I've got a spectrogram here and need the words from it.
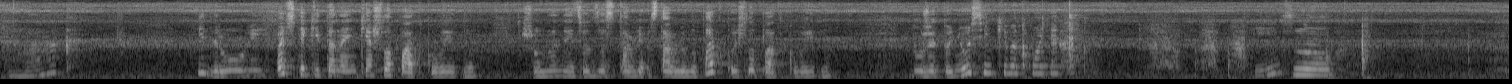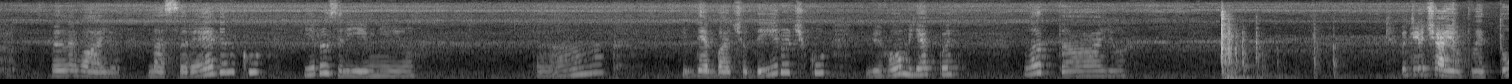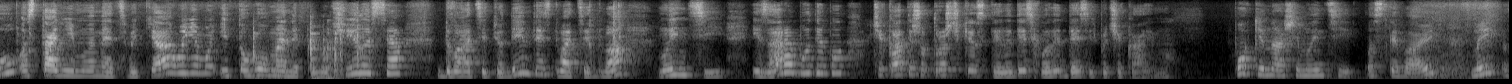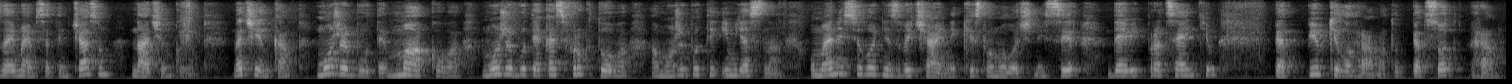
Так. І другий. Бачите, який тоненький, аж лопатку видно. Що млинець от заставлю, ставлю лопатку, аж лопатку видно. Дуже тонюсінькі виходять. І знову виливаю на серединку і розрівнюю. Так. І де бачу дирочку, бігом якби латаю. Виключаю плиту, останній млинець витягуємо, і того в мене вийшло 21, десь 22 млинці. І зараз будемо чекати, щоб трошечки остили. Десь хвилин 10 почекаємо. Поки наші млинці остивають, ми займемося тим часом начинкою. Начинка може бути макова, може бути якась фруктова, а може бути і м'ясна. У мене сьогодні звичайний кисломолочний сир 9%, п'ят- пів кілограма, тут 500 грам.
